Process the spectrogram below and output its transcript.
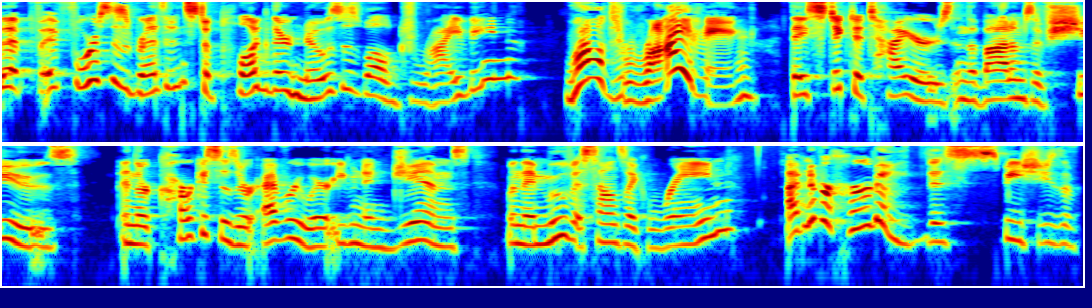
that it forces residents to plug their noses while driving. while driving They stick to tires in the bottoms of shoes, and their carcasses are everywhere, even in gyms. When they move, it sounds like rain. I've never heard of this species of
